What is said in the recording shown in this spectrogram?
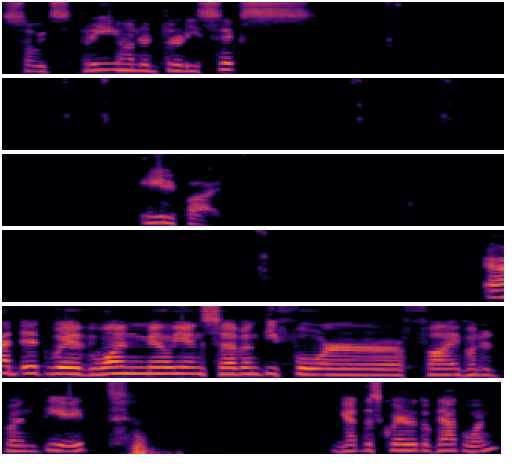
So it's 336 85 add it with 1,074,528 get the square root of that one.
